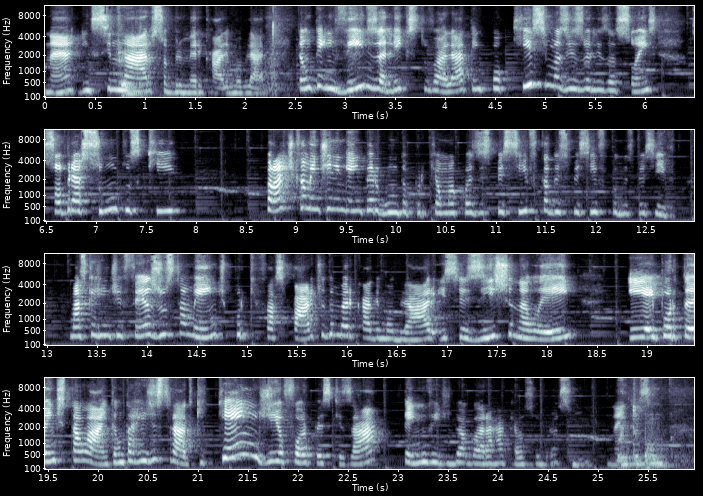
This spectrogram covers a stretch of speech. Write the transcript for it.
né? Ensinar Sim. sobre o mercado imobiliário. Então tem vídeos ali que se tu vai olhar, tem pouquíssimas visualizações sobre assuntos que praticamente ninguém pergunta, porque é uma coisa específica do específico do específico mas que a gente fez justamente porque faz parte do mercado imobiliário, isso existe na lei e é importante estar tá lá. Então está registrado que quem um dia for pesquisar, tem um vídeo do Agora Raquel sobre o assunto. Né? Muito então, bom. Assim,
